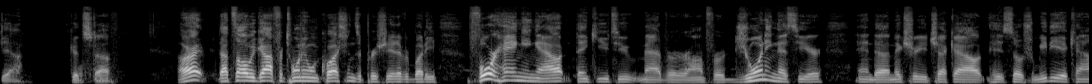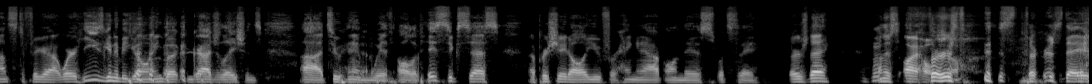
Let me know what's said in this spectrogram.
Yeah, good We'll see. All right, that's all we got for 21 questions. Appreciate everybody for hanging out. Thank you to Matt Verderame for joining us here. And uh, make sure you check out his social media accounts to figure out where he's going to be going. But congratulations uh, to him with all of his success. Appreciate all you for hanging out on this. What's today? Thursday? On this I Thursday, so. this Thursday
